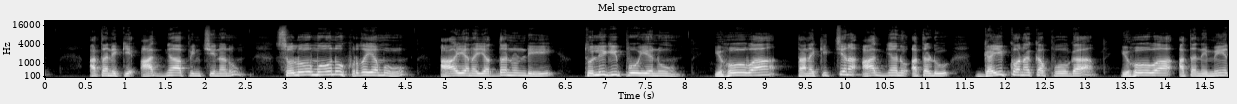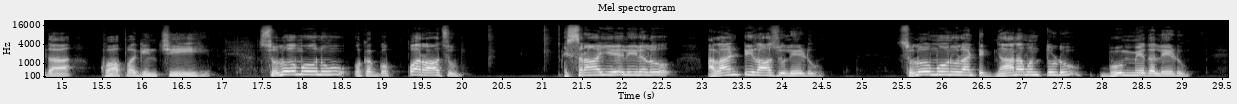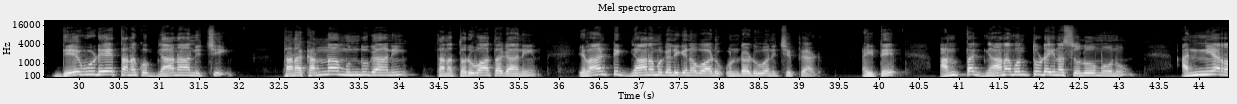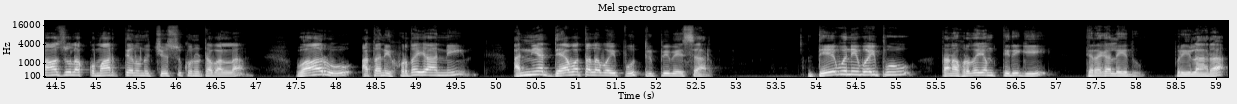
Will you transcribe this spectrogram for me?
అతనికి ఆజ్ఞాపించినను. సొలోమోను హృదయము ఆయన యొద్ద నుండి తొలగిపోయెను. యహోవా తనకిచ్చిన ఆజ్ఞను అతడు గైకొనకపోగా యహోవా అతని మీద కోపగించి. సొలోమోను ఒక గొప్ప రాజు. ఇస్రాయేలీలలో అలాంటి రాజు లేడు. సొలోమోను లాంటి జ్ఞానవంతుడు భూమి మీద లేడు. దేవుడే తనకు జ్ఞానాన్నిచ్చి తనకన్నా ముందు కానీ తన తరువాత కానీ ఇలాంటి జ్ఞానము కలిగిన వాడు ఉండడు అని చెప్పాడు. అయితే అంత జ్ఞానవంతుడైన సొలోమోను అన్య రాజుల కుమార్తెలను చేసుకొనుట వల్ల వారు అతని హృదయాన్ని అన్య దేవతల వైపు త్రిప్పివేశారు. దేవుని వైపు తన హృదయం తిరిగి తిరగలేదు ప్రియులారా.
